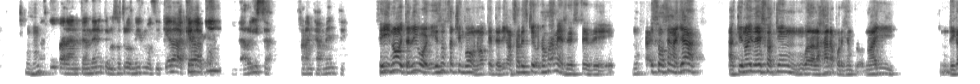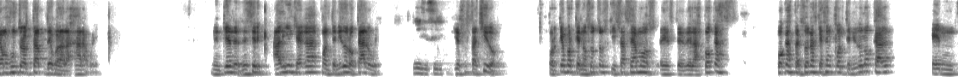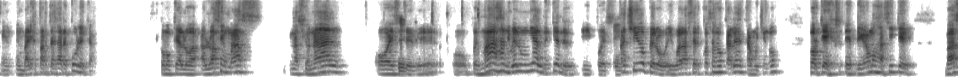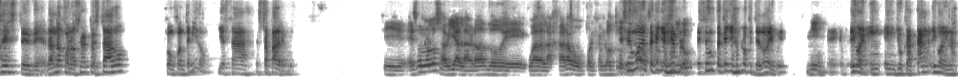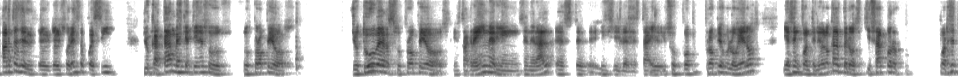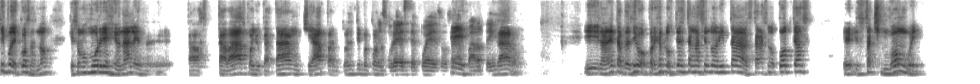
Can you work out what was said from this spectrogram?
así para entender entre nosotros mismos y queda, queda bien da risa, francamente. Sí, no, y te digo, y eso está chingón, ¿no? Que te digan, ¿sabes qué? No mames, este, de, eso hacen allá. Aquí no hay de eso aquí en Guadalajara, por ejemplo. No hay, digamos, un troll tap de Guadalajara, güey. ¿Me entiendes? Es decir, alguien que haga contenido local, güey. Sí, sí, sí. Y eso está chido. ¿Por qué? Porque nosotros quizás seamos este, de las pocas, pocas personas que hacen contenido local en, en, en varias partes de la República. Como que lo, lo hacen más nacional o, este, Sí. de- o pues más a nivel mundial, ¿me entiendes? Y pues Sí. está chido, pero igual hacer cosas locales está muy chingón. Porque eh, digamos así que vas este, de- dando a conocer tu estado con contenido y está, está padre, güey. Sí, eso no lo sabía, la verdad, lo de Guadalajara o, por ejemplo, otros Ese es un pequeño ejemplo, ese es un pequeño ejemplo que te doy, güey. Sí. Eh, digo, en, en Yucatán, digo, en las partes del, del, del sureste, pues sí. Yucatán ves que tiene sus, sus propios youtubers, sus propios instagramers y en general, este, y, y les está, y sus pro- propios blogueros y hacen contenido local, pero quizá por, por ese tipo de cosas, ¿no? Que somos muy regionales, eh, Tabasco, Yucatán, Chiapas, todo ese tipo de cosas. El sureste, pues, o sea, Sí, aparte. Claro. Y la neta, pues digo, por ejemplo, ustedes están haciendo ahorita, están haciendo podcast, eh, eso está chingón, güey.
